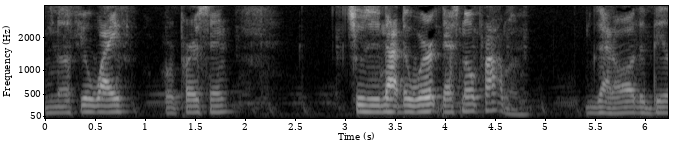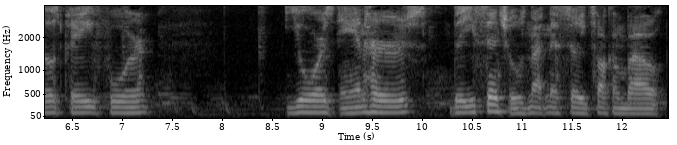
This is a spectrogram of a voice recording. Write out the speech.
You know, if your wife or person chooses not to work, that's no problem. You got all the bills paid for, yours and hers, the essentials, not necessarily talking about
